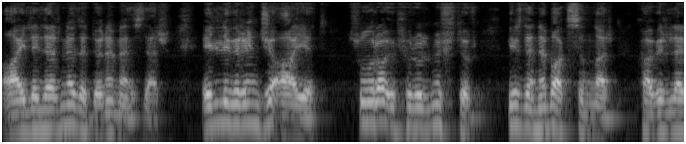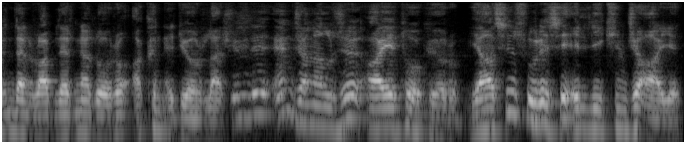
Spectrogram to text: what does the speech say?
Ailelerine de dönemezler. 51. ayet. Sura üfürülmüştür. Bir de ne baksınlar kabirlerinden Rablerine doğru akın ediyorlar. Şimdi en can alıcı ayeti okuyorum. Yasin suresi 52. ayet.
